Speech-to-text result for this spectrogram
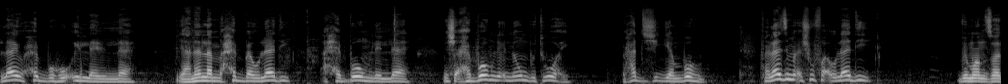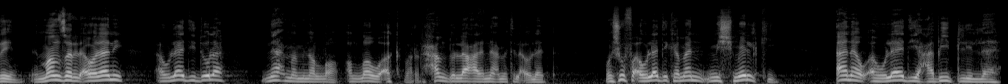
لا يحبه إلا لله. يعني أنا لما أحب أولادي أحبهم لله مش أحبهم لأنهم بتوعي محدش يجي جنبهم. فلازم أشوف أولادي بمنظرين المنظر الأولاني أولادي دول نعمة من الله الله أكبر الحمد لله على نعمة الأولاد. وأشوف أولادي كمان مش ملكي أنا وأولادي عبيد لله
